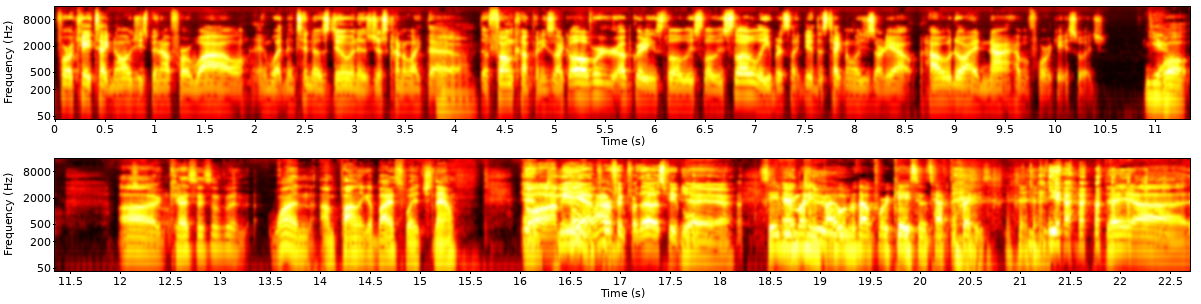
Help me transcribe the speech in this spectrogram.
4K technology's been out for a while, and what Nintendo's doing is just kind of like that. Yeah. The phone company's like, oh, we're upgrading slowly, slowly, slowly, but it's like, dude, this technology's already out. How do I not have a 4K Switch? yeah. Well, uh, So- can I say something? One, I'm finally gonna buy a Switch now. And well, I mean, Oh, yeah, wow. perfect for those people. yeah, yeah, Save your And money and buy one without 4K, so it's half the price. yeah. yeah. they uh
